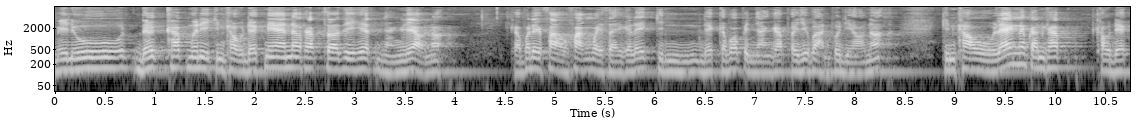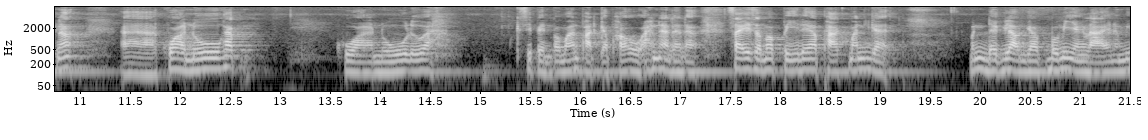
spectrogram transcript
เมนูเด็กครับมื้อนี้กินข้าวเด็กแน่เนาะครับตัวที่เฮ็ดหยังแล้วเนาะก็บ่ได้ฝ้าฟังไว้ใส่ก็เลยกินเด็กก็บ่เป็นหยังครับเพราะอยู่บ้านผู้เดียวเนาะกินข้าวแลงนํกันครับข้าวเด็กเนาะอ่าขัวหนูครับขัวหนูหรือว่าสิเป็นประมาณผัดกะเพราอันนั้นน่ะใส่สมปีเลยผักมันก็มันเด็กแล้วก็บ่มีหยังหลายนะมี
